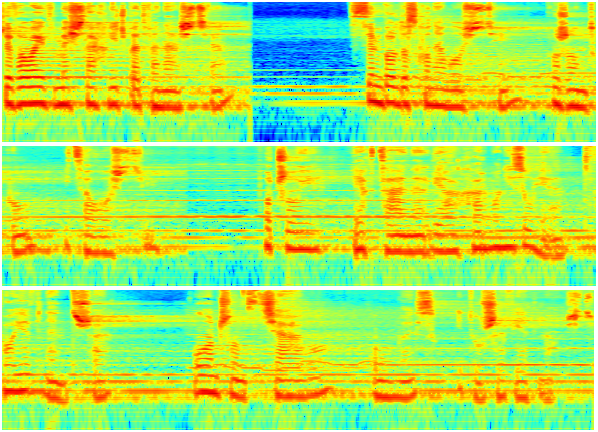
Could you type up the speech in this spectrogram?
Przywołaj w myślach liczbę 12, symbol doskonałości, porządku i całości. Poczuj, jak ta energia harmonizuje Twoje wnętrze, łącząc ciało, umysł i duszę w jedność.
